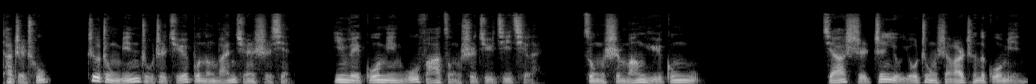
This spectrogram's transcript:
他指出，这种民主制绝不能完全实现，因为国民无法总是聚集起来，总是忙于公务。假使真有由众神而成的国民，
